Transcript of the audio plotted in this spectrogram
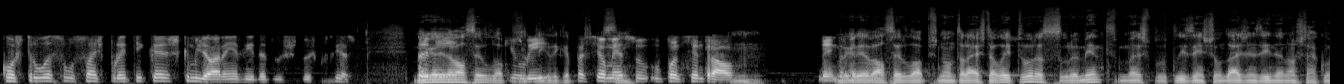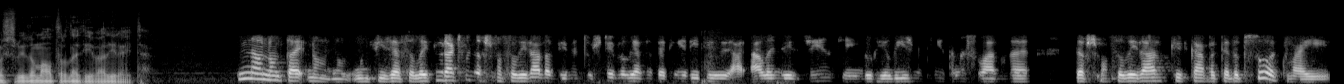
construa soluções políticas que melhorem a vida dos, dos portugueses. Margarida Balceiro Lopes. Pareceu-me esse o ponto central. Uhum. Margarida Balseiro Lopes não terá esta leitura, seguramente, mas pelo que dizem as sondagens ainda não está construída uma alternativa à direita. Não, não, tem, não, não, não, fiz essa leitura. A questão da responsabilidade, obviamente, o Esteve, aliás, até tinha dito, além da exigência e do realismo, tinha também falado da, da responsabilidade que cabe a cada pessoa que vai,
